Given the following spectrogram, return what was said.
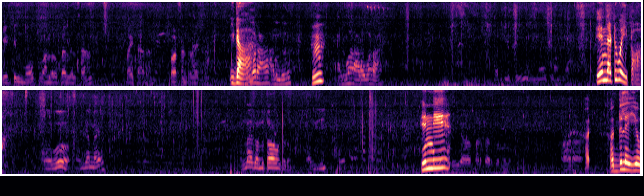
గడ్డి మోపు వంద రూపాయలు తెలుసా? బయట ఆడ. కోట సెంటర్ దగ్గర. ఇదా? ఆనందు? వంద ఏంది అంజన్న. అన్నా చల్లుతా ఉంటాడు. అది. ఏంది? వద్దులే అయ్యో.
